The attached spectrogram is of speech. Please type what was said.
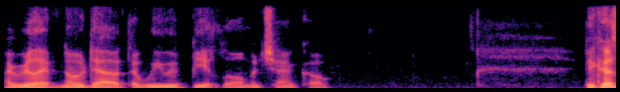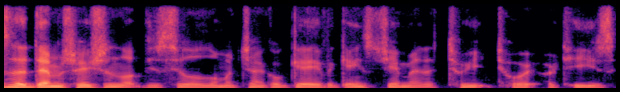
I really have no doubt that we would beat Lomachenko. Because of the demonstration that Vasily Lomachenko gave against Jamaine Ortiz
